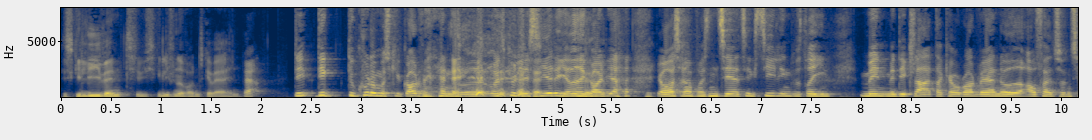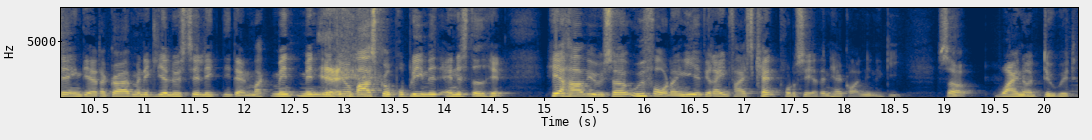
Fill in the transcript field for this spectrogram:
Vi skal lige vente, vi skal lige finde ud af, hvor den skal være henne. Ja. Det, det, du kunne da måske godt være noget, undskyld, jeg siger det, jeg ved godt, jeg, jeg også repræsenterer tekstilindustrien, men, men det er klart, der kan jo godt være noget affaldshåndtering der, der gør, at man ikke lige har lyst til at lægge den i Danmark, men, men, men det er jo bare at skubbe problemet et andet sted hen. Her har vi jo så udfordringen i, at vi rent faktisk kan producere den her grønne energi. Så why not do it?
